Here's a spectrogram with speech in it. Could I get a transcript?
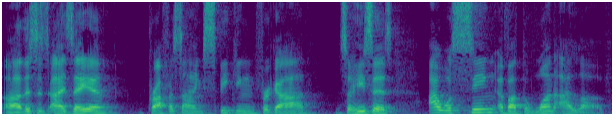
Uh, this is Isaiah prophesying, speaking for God. So he says, I will sing about the one I love,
